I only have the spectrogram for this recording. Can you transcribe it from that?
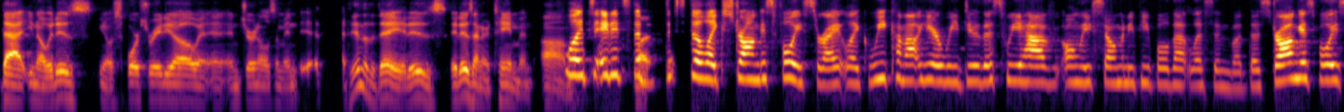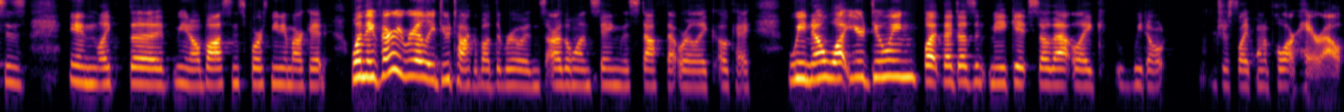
that you know it is you know sports radio and, and journalism and it, at the end of the day it is it is entertainment um well it's it, it's the but, it's the like strongest voice right? Like we come out here we do this we have only so many people that listen but the strongest voices in like the you know boston sports media market when they very rarely do talk about the bruins are the ones saying this stuff that we're like okay we know what you're doing but that doesn't make it so that like we don't just like want to pull our hair out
